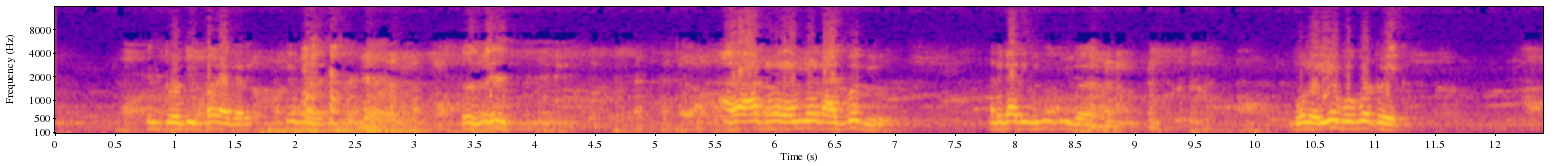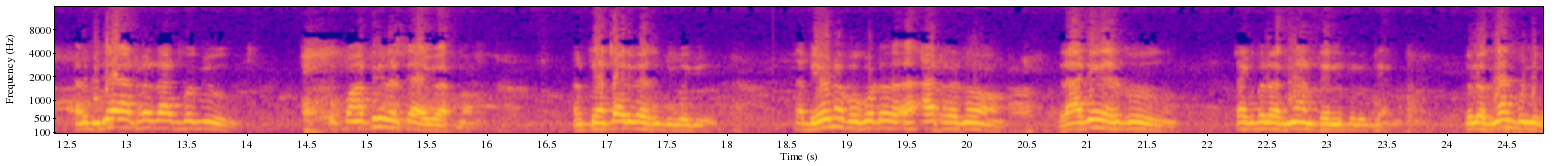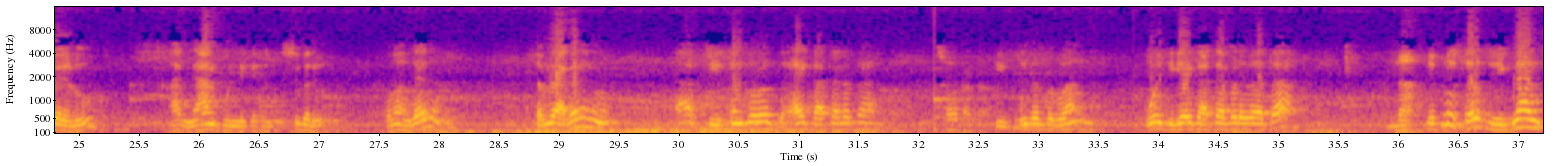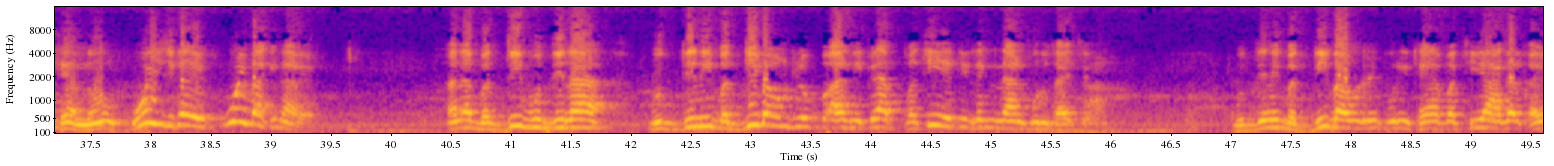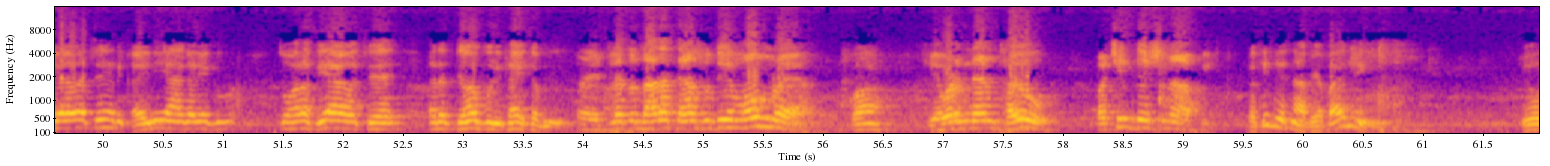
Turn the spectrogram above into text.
પેલી ટોટી ફર્યા કરે. શું આઠ વાર એમને રાજ ભોગ્યું અને ગાડી બધું ઉતરી બોલો, એ ભોગવટો એક. અને બીજા આઠ વાર રાજ ભોગ્યું તો પાંત્રીસ વર્ષે આવ્યું હાથમાં. અને તેતાલીસ વર્ષ ભોગ્યું. બે નો ભોગવટો આઠ વર્ષ નો રાજે હરકું કારણ કે પેલું અજ્ઞાન થઈને પેલું જ્ઞાન પેલું અજ્ઞાન પુણ્ય કરેલું. આ જ્ઞાન પુણ્ય કરેલું. શું કર્યું તમે સમજાય ને? તમને આગળ ને? આ તીર્થંકરો જરાય કાતા હતા તીર્થંકર ભગવાન કોઈ જગ્યાએ કાતા પડેલા હતા? ના. એટલું સરસ વિજ્ઞાન છે એમનું. કોઈ જગ્યાએ કોઈ બાકી ના રહે. અને બધી બુદ્ધિના બુદ્ધિની બધી બાઉન્ડ્રીઓ બહાર નીકળ્યા પછી એ તીર્થંકર જ્ઞાન પૂરું થાય છે. બુદ્ધિની બધી બાઉન્ડ્રી પૂરી થયા પછી આગળ ખાઈ આવે છે અને ખાઈ આગળ એક ચોરસ એ આવે છે અને ત્યાં પૂરી થાય તમને. એટલે તો દાદા ત્યાં સુધી એ મૌન રહ્યા. કોણ? કેવળ જ્ઞાન થયું પછી દેશના આપી. પછી દેશના આપી. અપાય નહીં. જો.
